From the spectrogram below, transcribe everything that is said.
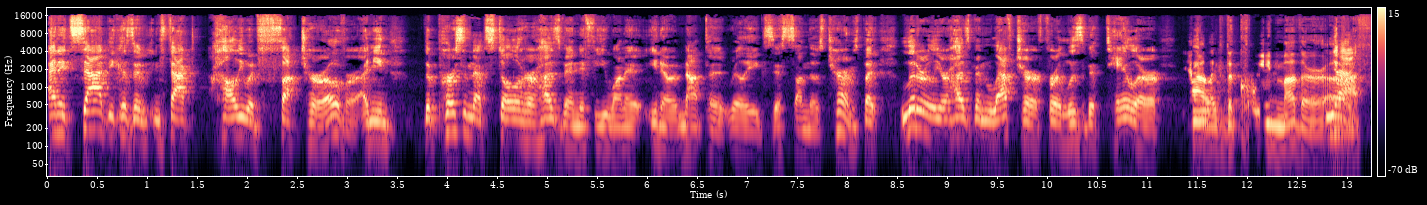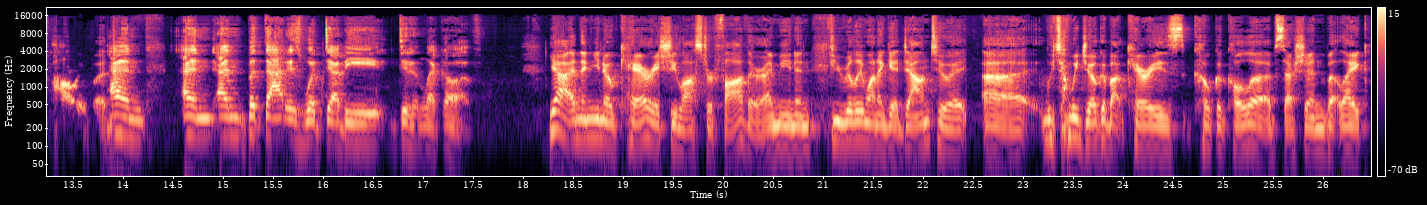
and it's sad because of, in fact Hollywood fucked her over. I mean, the person that stole her husband, if you want to, you know, not to really exist on those terms, but literally her husband left her for Elizabeth Taylor, Yeah, like the queen mother Yeah. of Hollywood. and and and but that is what Debbie didn't let go of. Yeah, and then you know Carrie, she lost her father. I mean, and if you really want to get down to it, uh, we we joke about Carrie's Coca Cola obsession, but like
